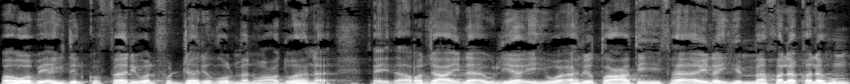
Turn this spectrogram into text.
وهو بأيدي الكفار والفجار ظلما وعدوانا. فإذا رجع إلى أوليائه وأهل طاعته فاء إليهم ما خلق لهم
